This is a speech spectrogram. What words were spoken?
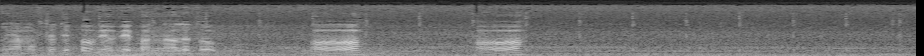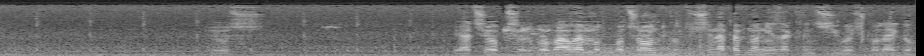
To ja mu wtedy powiem, wie pan, no ale to... O, o. Już. Ja cię obserwowałem od początku, ty się na pewno nie zakręciłeś, kolego.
